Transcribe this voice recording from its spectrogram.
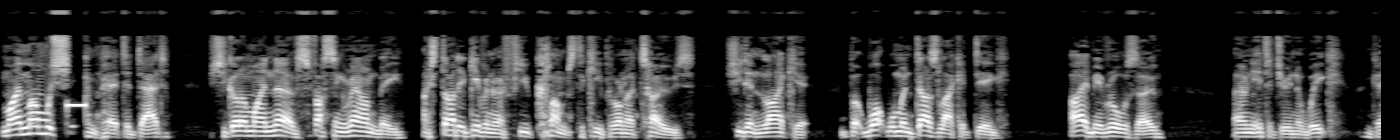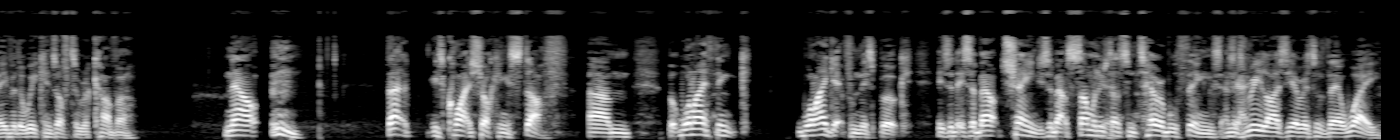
My mum was shit compared to Dad. She got on my nerves, fussing round me. I started giving her a few clumps to keep her on her toes. She didn't like it, but what woman does like a dig? I had me rules though. I only hit her during the week and gave her the weekends off to recover. Now, that is quite shocking stuff. Um, but what I think, what I get from this book is that it's about change. It's about someone who's done some terrible things and has realised the errors of their way.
